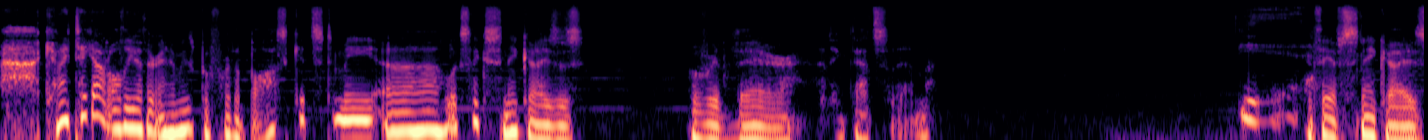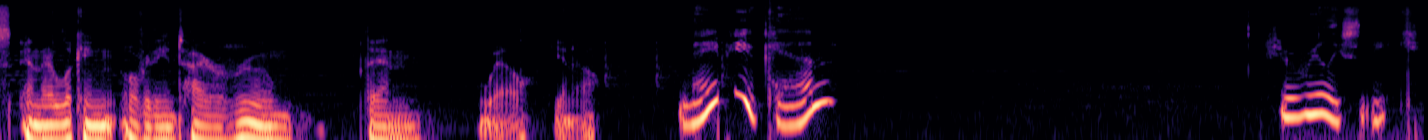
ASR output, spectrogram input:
Ah, Can I take out all the other enemies before the boss gets to me? Uh, looks like Snake Eyes is over there. I think that's them. Yeah. If they have Snake Eyes and they're looking over the entire room, then, well, you know. Maybe you can. If you're really sneaky.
